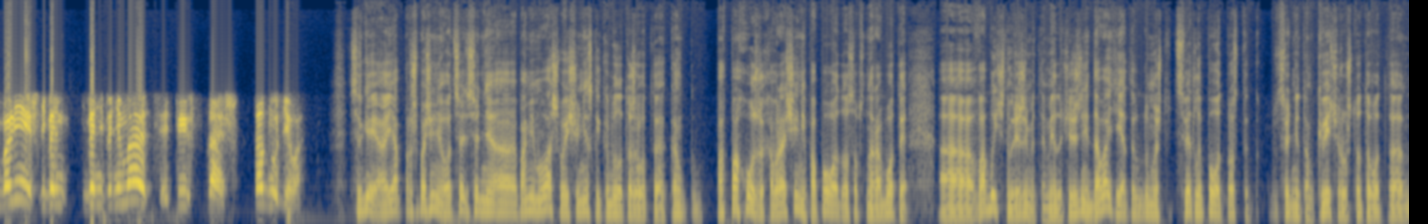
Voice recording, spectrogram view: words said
болеешь, тебя, тебя не принимают, и ты знаешь, это одно дело. Сергей, а я прошу прощения, вот сегодня, э, помимо вашего, еще несколько было тоже вот э, похожих обращений по поводу, собственно, работы э, в обычном режиме-то медучреждений. Давайте, я так думаю, что светлый повод просто сегодня там к вечеру что-то вот э,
